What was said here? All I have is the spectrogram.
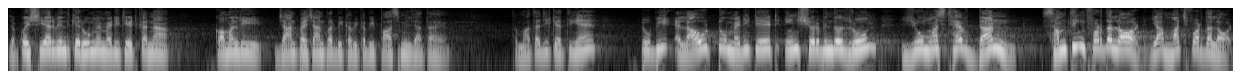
जब कोई शेयरविंद के रूम में मेडिटेट करना कॉमनली जान पहचान पर भी कभी कभी पास मिल जाता है तो माता जी कहती हैं टू बी अलाउड टू मेडिटेट इन श्योरबिंदोज रूम यू मस्ट हैव डन समथिंग फॉर द लॉर्ड या मच फॉर द लॉर्ड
